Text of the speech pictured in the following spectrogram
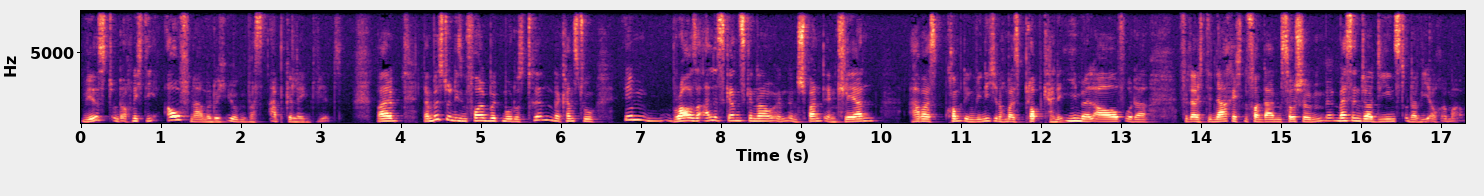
wirst und auch nicht die Aufnahme durch irgendwas abgelenkt wird. Weil dann bist du in diesem Vollbildmodus drin, dann kannst du im Browser alles ganz genau entspannt erklären, aber es kommt irgendwie nicht nochmal, es ploppt keine E-Mail auf oder vielleicht die Nachrichten von deinem Social Messenger Dienst oder wie auch immer.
